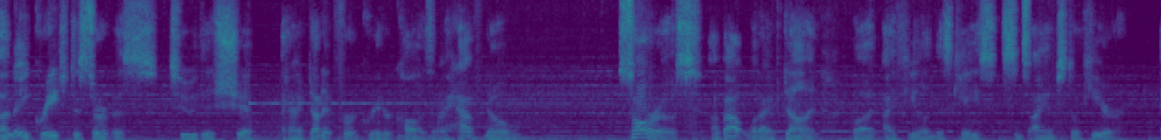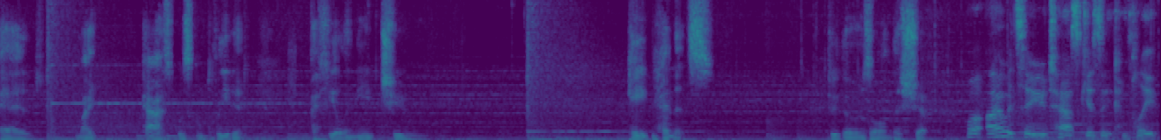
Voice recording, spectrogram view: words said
done a great disservice to this ship, and I've done it for a greater cause, and I have no sorrows about what I've done, but I feel in this case, since I am still here and my task was completed, I feel a need to pay penance to those on the ship. Well, I would say your task isn't complete.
